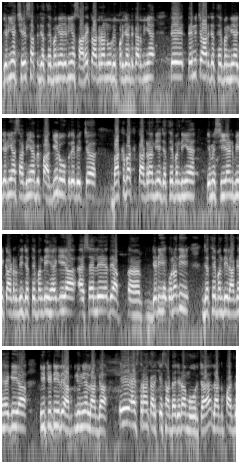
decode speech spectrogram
ਜਿਹੜੀਆਂ 6-7 ਜਥੇਬੰਦੀਆਂ ਜਿਹੜੀਆਂ ਸਾਰੇ ਕਾਡਰਾਂ ਨੂੰ ਰਿਪਰੈਜ਼ੈਂਟ ਕਰਦੀਆਂ ਤੇ 3-4 ਜਥੇਬੰਦੀਆਂ ਜਿਹੜੀਆਂ ਸਾਡੀਆਂ ਵਿਭਾਗੀ ਰੂਪ ਦੇ ਵਿੱਚ ਵੱਖ-ਵੱਖ ਕਾਡਰਾਂ ਦੀਆਂ ਜਥੇਬੰਦੀਆਂ ਜਿਵੇਂ ਸੀ&ਬੀ ਕਾਡਰ ਦੀ ਜਥੇਬੰਦੀ ਹੈਗੀ ਆ ਐਸਐਲਏ ਅਧਿਆਪ ਜਿਹੜੀ ਉਹਨਾਂ ਦੀ ਜਥੇਬੰਦੀ ਅਲੱਗ ਹੈਗੀ ਆ ਈਟੀਟੀ ਅਧਿਆਪਕ ਯੂਨੀਅਨ ਅਲੱਗ ਆ ਇਹ ਇਸ ਤਰ੍ਹਾਂ ਕਰਕੇ ਸਾਡਾ ਜਿਹੜਾ ਮੋਰਚਾ ਹੈ ਲਗਭਗ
